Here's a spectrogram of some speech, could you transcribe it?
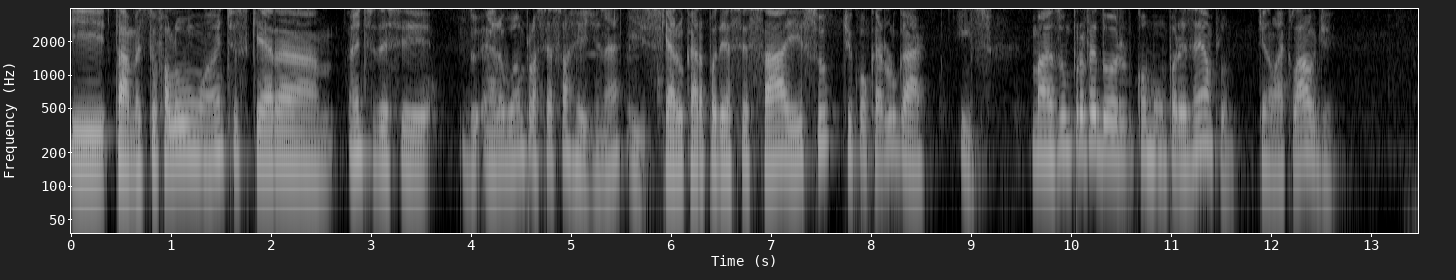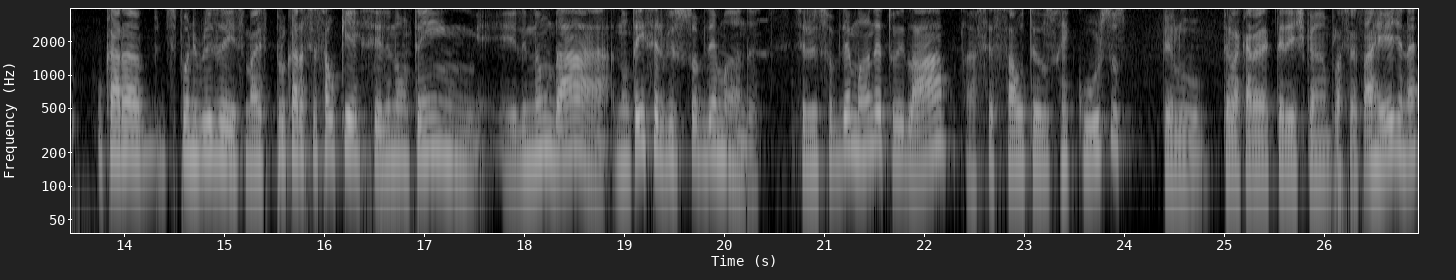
E tá, mas tu falou um antes que era antes desse do, era o amplo acesso à rede, né? Isso. Que era o cara poder acessar isso de qualquer lugar. Isso. Mas um provedor comum, por exemplo, que não é cloud, o cara disponibiliza isso, mas para o cara acessar o quê? Se ele não tem, ele não dá, não tem serviço sob demanda. Serviço sob demanda é tu ir lá acessar os teus recursos pelo, pela característica amplo acesso à rede, né?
